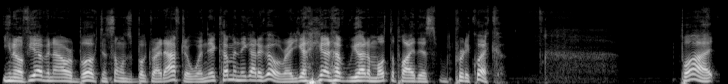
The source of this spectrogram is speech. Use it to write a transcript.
you know, if you have an hour booked and someone's booked right after, when they come in, they got to go, right? You got to have you got to multiply this pretty quick. But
